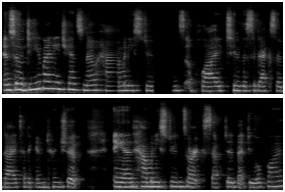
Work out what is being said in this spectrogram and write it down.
And so do you by any chance know how many students apply to the Sodexo dietetic internship and how many students are accepted that do apply?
